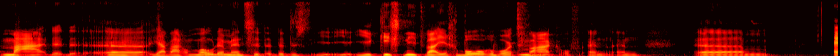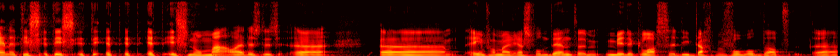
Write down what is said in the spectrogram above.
Maar de, de, ja, waarom wonen mensen? Dat- is- je, je- kiest niet waar je geboren wordt Mhm. vaak. Of, en, en, ehm, en het is, het is, het, het, het, is normaal. Hè? Dus, dus eh, eh, een van mijn respondenten, middenklasse, die dacht bijvoorbeeld dat. eh,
